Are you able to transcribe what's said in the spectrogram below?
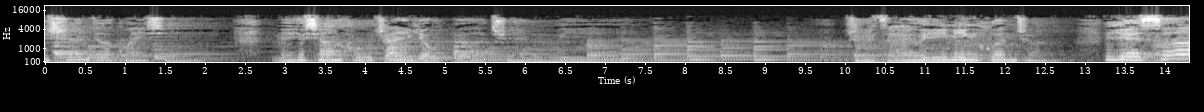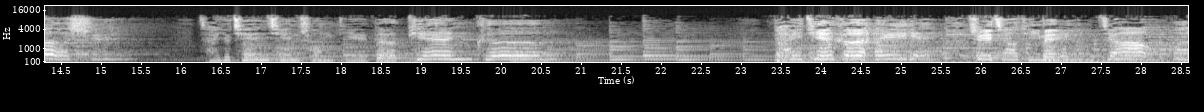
眼神的关系，没有相互占有的权利，只在黎明混着夜色时，才有浅浅重叠的片刻。白天和黑夜只交替没。交换，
